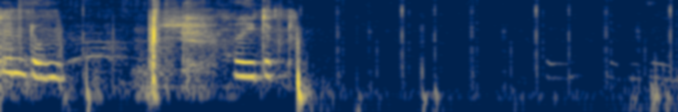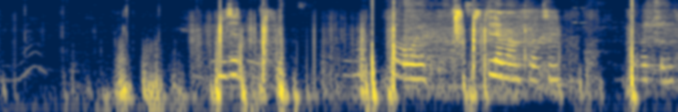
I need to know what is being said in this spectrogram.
Ten dom. Ale i tak. Będzie stoły. Ile mam procent? Procent.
